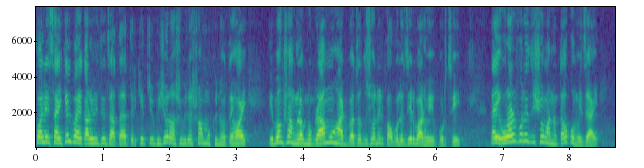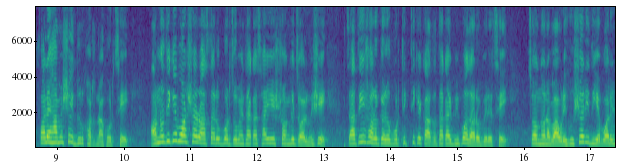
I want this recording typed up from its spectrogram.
ফলে সাইকেল, বাইক আরোহীদের যাতায়াতের ক্ষেত্রে ভীষণ অসুবিধার সম্মুখীন হতে হয় এবং সংলগ্ন গ্রাম ও হাট বাজার দূষণের কবলে জেরবার হয়ে পড়ছে। তাই ওড়ার ফলে দৃশ্যমানতাও কমে যায়। ফলে হামেশাই দুর্ঘটনা ঘটছে। অন্যদিকে বর্ষার রাস্তার উপর জমে থাকা ছাইয়ের সঙ্গে জল মিশে জাতীয় সড়কের উপর দিক থেকে কাদা থাকায় বিপদ আরও বেড়েছে। চন্দনা বাউরি হুঁশিয়ারি দিয়ে বলেন,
